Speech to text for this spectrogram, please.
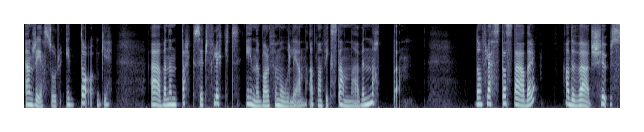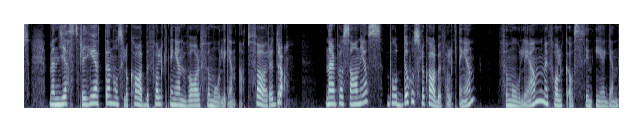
än resor idag. Även en dagsutflykt innebar förmodligen att man fick stanna över natten. De flesta städer hade värdshus, men gästfriheten hos lokalbefolkningen var förmodligen att föredra. När Pausanias bodde hos lokalbefolkningen, förmodligen med folk av sin egen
